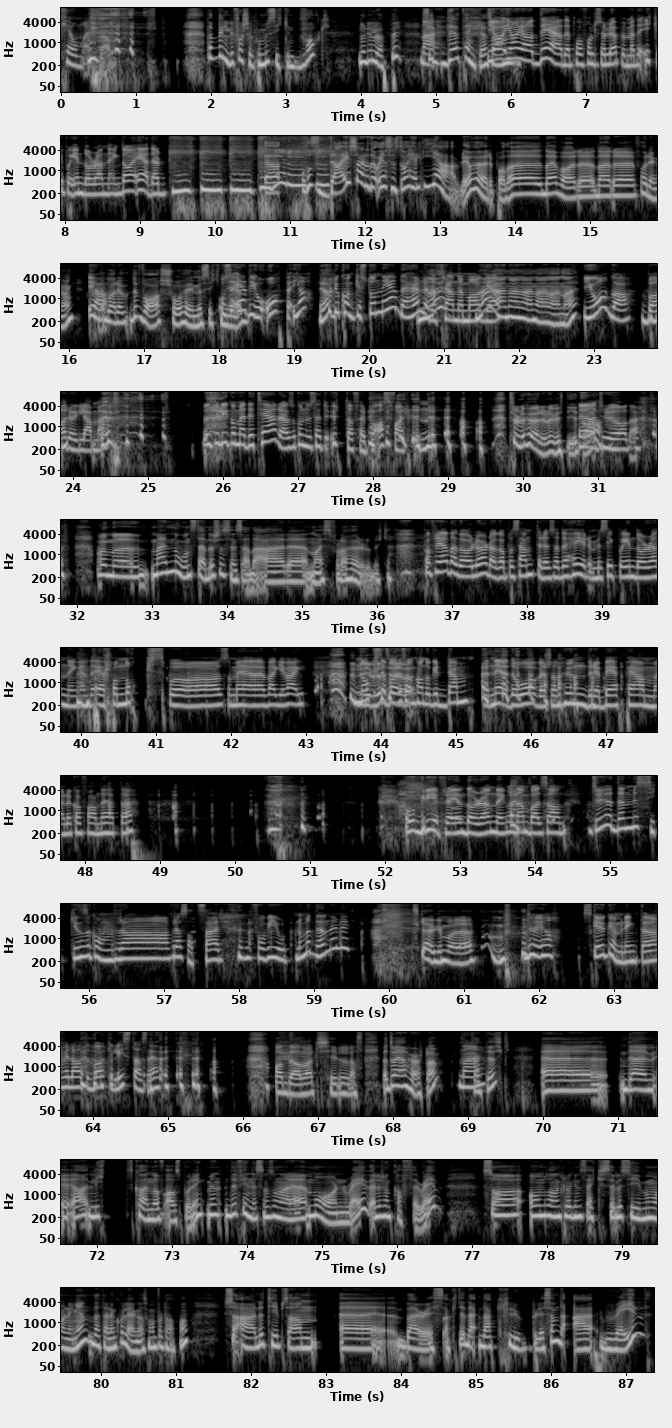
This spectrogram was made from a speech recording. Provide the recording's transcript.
det er veldig forskjell på musikken til folk når de løper. Nei. Så det tenker jeg Ja, sånn ja, ja, det er det på folk som løper, men det er ikke på indoor running. Da er det Ja, hos deg så er det det, og jeg syns det var helt jævlig å høre på det da jeg var eh, der eh, forrige gang. Ja. det, bare, det var så høy musikk Og så er det jo åpent. Ja, Ja. for du kan ikke stå nede heller Nei. og trene mage. Nei, nei, nei, nei, nei. Yoga, bare å glemme. Hvis du liker å meditere, så kan du sitte utafor på asfalten. Tror du hører det ut dit Ja, jeg tror også det. Men eh, nei, noen steder så syns jeg det er eh, nice, for da hører du det ikke. På fredager og lørdager på senteret så er det høyere musikk på indoor running enn det er på NOx på, som er vegg i vegg. NOx er bare sånn, kan dere dempe ned og over sånn 100 BPM, eller hva faen det heter? Og Gry fra Running, og de bare sånn Du, den musikken som kommer fra, fra Sats her, får vi gjort noe med den, eller? Skaugen bare hmm. Ja. Skaugum ringte, de ville ha tilbake lista si. Og det hadde vært chill, altså. Vet du hva jeg har hørt om? Nei. faktisk. Eh, det er ja, litt kind of avsporing, men det finnes en sånn morgenrave, eller sånn kafferave. Så om sånn klokken seks eller syv om morgenen, dette er det en kollega som har fortalt meg om, så er det typ sånn eh, Barris-aktig. Det, det er klubb, liksom. Det er rave.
